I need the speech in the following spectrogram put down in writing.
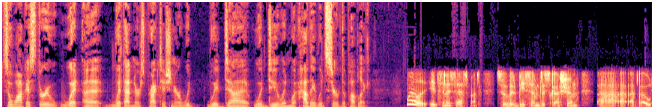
so walk us through what uh, what that nurse practitioner would would uh, would do and what, how they would serve the public. Well, it's an assessment, so there'd be some discussion uh, about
